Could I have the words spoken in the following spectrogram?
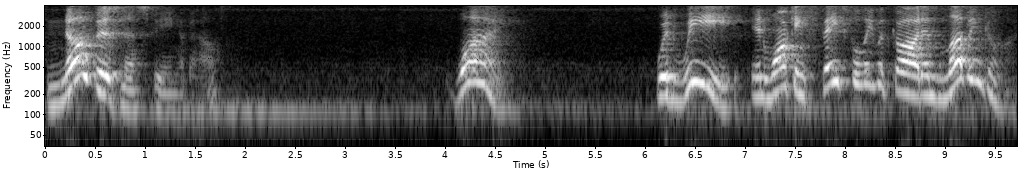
no business being about. Why? would we, in walking faithfully with God and loving God,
